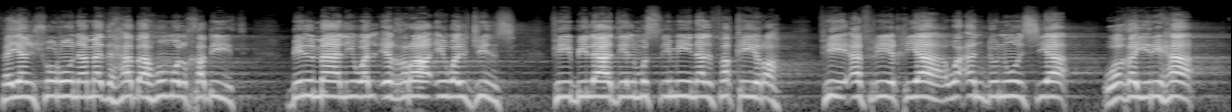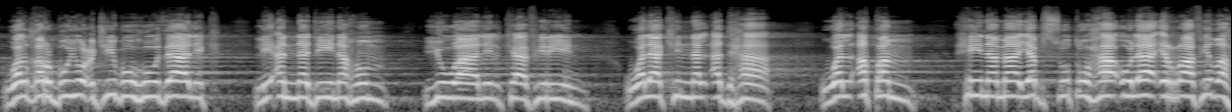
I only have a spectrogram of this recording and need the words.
فينشرون مذهبهم الخبيث بالمال والإغراء والجنس في بلاد المسلمين الفقيرة في أفريقيا وأندونيسيا وغيرها والغرب يعجبه ذلك لأن دينهم يوالي الكافرين ولكن الأدهى والأطم حينما يبسط هؤلاء الرافضة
